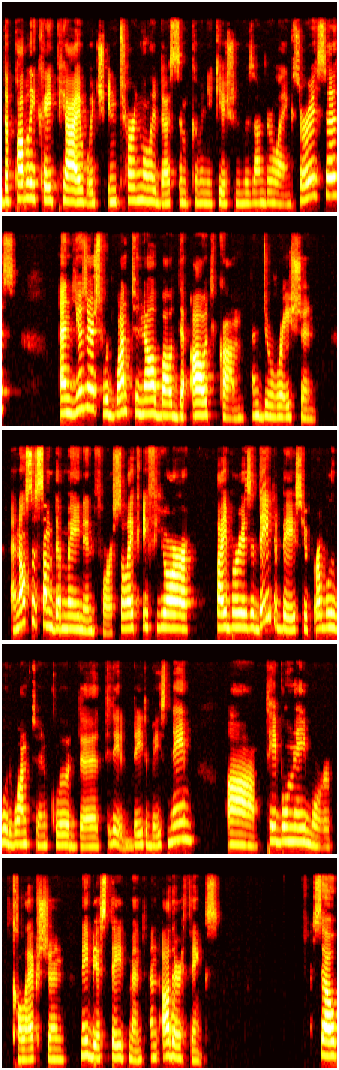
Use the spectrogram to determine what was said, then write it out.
The public API, which internally does some communication with underlying services. And users would want to know about the outcome and duration and also some domain info. So like if you're library is a database, you probably would want to include the database name, uh, table name or collection, maybe a statement and other things. So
